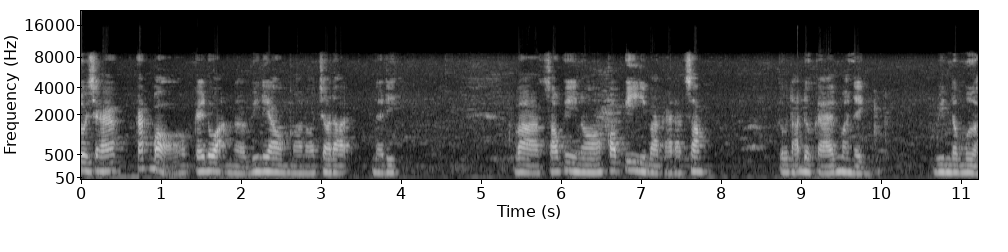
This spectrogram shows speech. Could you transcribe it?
tôi sẽ cắt bỏ cái đoạn ờ, video mà nó chờ đợi này đi. Và sau khi nó copy và cài đặt xong, tôi đã được cái màn hình Windows 10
